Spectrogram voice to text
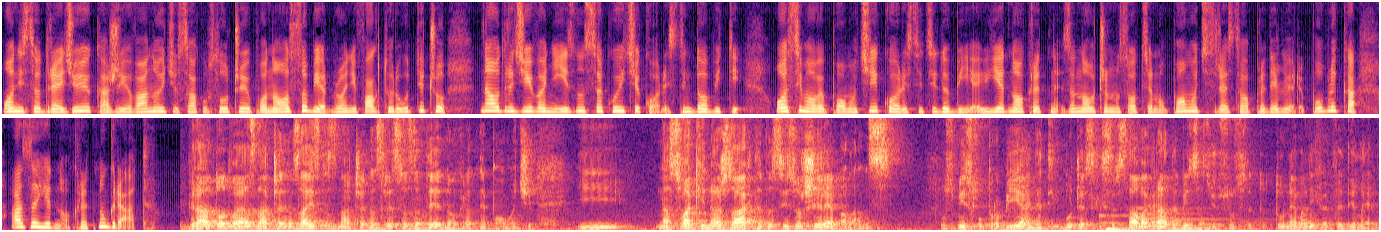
Oni se određuju, kaže Jovanović, u svakom slučaju po na osobi, jer brojni faktori utiču na određivanje iznosa koji će korisnik dobiti. Osim ove pomoći, korisnici dobijaju jednokratne za novčanu socijalnu pomoć, sredstva opredeljuje Republika, a za jednokratnu grad. Grad odvaja značajna, zaista značajna sredstva za te jednokratne pomoći i na svaki naš zahtev da se izvrši rebalans u smislu probijanja tih budžetskih sredstava grad nam izađe u susretu. Tu nema nikakve dileme.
